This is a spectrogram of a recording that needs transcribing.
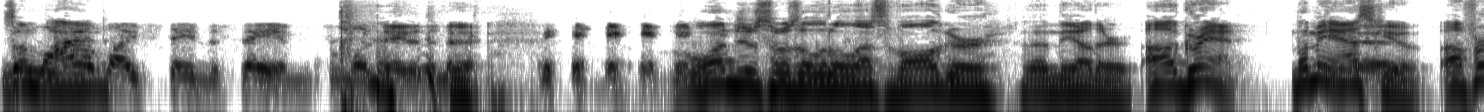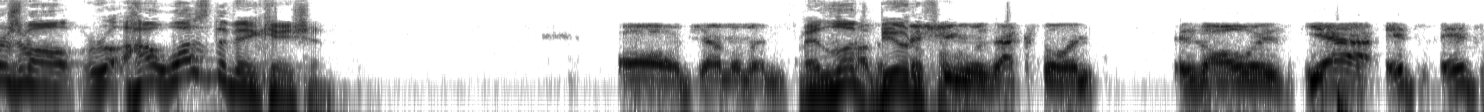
the some blind- wildlife stayed the same from one day to the next. One just was a little less vulgar than the other. Uh, Grant, let me ask you. Uh, first of all, how was the vacation? oh, gentlemen, It looked Uh, the beautiful. Fishing was excellent, as always. Yeah, it's it's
